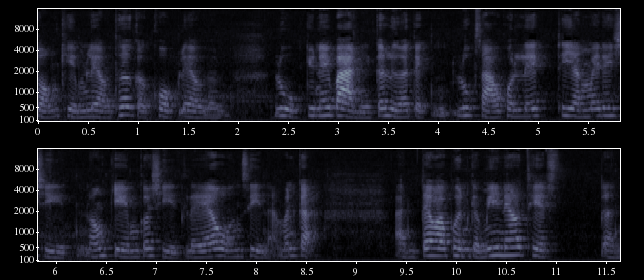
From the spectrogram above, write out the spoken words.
สองเข็มแล้ว เธอก็ครบแล้วแล้วลูกอยู่ในบ้านนี่ก็เหลือแต่ลูกสาวคนเล็กที่ยังไม่ได้ฉีด น้องเจมก็ฉีดแล้วจังซี่นะมันก็อันแต่ว่าเพิ่นก็มีแนวเทสอัน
